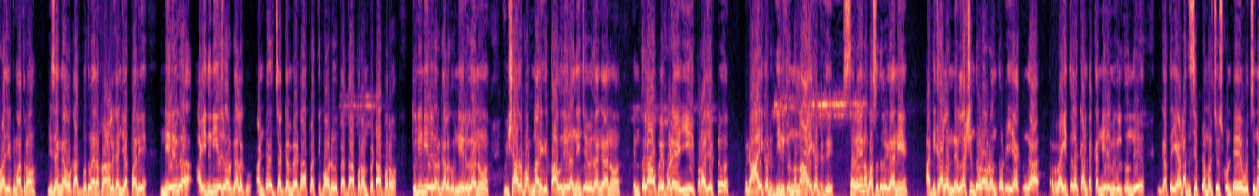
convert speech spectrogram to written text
ప్రాజెక్టు మాత్రం నిజంగా ఒక అద్భుతమైన ప్రణాళిక అని చెప్పాలి. నేరుగా ఐదు నియోజకవర్గాలకు అంటే జగ్గంపేట ప్రత్తిపాడు పెద్దాపురం పిఠాపురం తుని నియోజకవర్గాలకు నేరుగాను విశాఖపట్నానికి తాగునీరు అందించే విధంగాను ఇంతలా ఉపయోగపడే ఈ ప్రాజెక్టు మరి ఆయకట్టు దీని కింద ఉన్న ఆయకట్టుకి సరైన వసతులు కానీ అధికారుల నిర్లక్ష్యం తోడవడంతో ఏకంగా రైతుల కంట కన్నీరు మిగులుతుంది. గత ఏడాది సెప్టెంబర్ చూసుకుంటే వచ్చిన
